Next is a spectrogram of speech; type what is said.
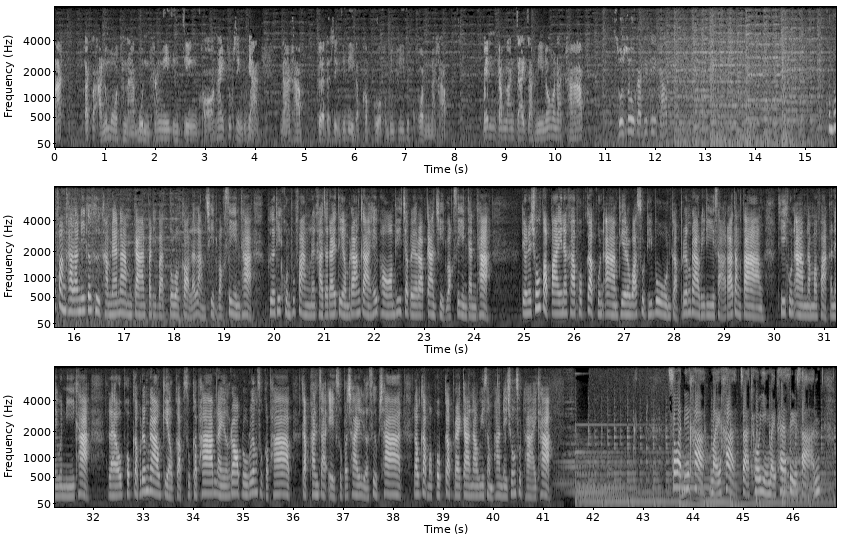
รักแล้วก็อนุโมทนาบุญครั้งนี้จริง ๆ ขอให้ทุกสิ่งทุกอย่างนะครับ เกิดแต่สิ่งที่ดีกับครอบครัวของพี่ๆทุกคนนะครับ เป็นกำลังใจจากนีโน่นะครับ สู้ๆครับพี่ๆครับคุณผู้ฟังคะและนี่ก็คือคำแนะนำการปฏิบัติตัวก่อนและหลังฉีดวัคซีนค่ะ เพื่อที่คุณผู้ฟังนะคะจะได้เตรียมร่างกายให้พร้อมที่จะไปรับการฉีดวัคซีนกันค่ะ เดี๋ยวในช่วงต่อไปนะคะ พบกับคุณอาร์มพีรวัตรสุทธิบูรณ์กับเรื่องราวดีๆ สาระต่างๆ ที่คุณอาร์มนำมาฝากกันในวันนี้ค่ะ แล้วพบกับเรื่องราวเกี่ยวกับสุขภาพในรอบรู้เรื่องสุขภาพ กับพันจ่าเอกสุประชัยเหลือสืบชาติ แล้วกลับมาพบกับรายการนาวีสัมพันธ์ในช่วงสุดท้ายค่ะ สวัสดีค่ะ ไหมค่ะจ่าโทหญิงไหมแพรสิริสาร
